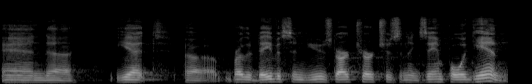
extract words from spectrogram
And uh, yet, uh, Brother Davison used our church as an example again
